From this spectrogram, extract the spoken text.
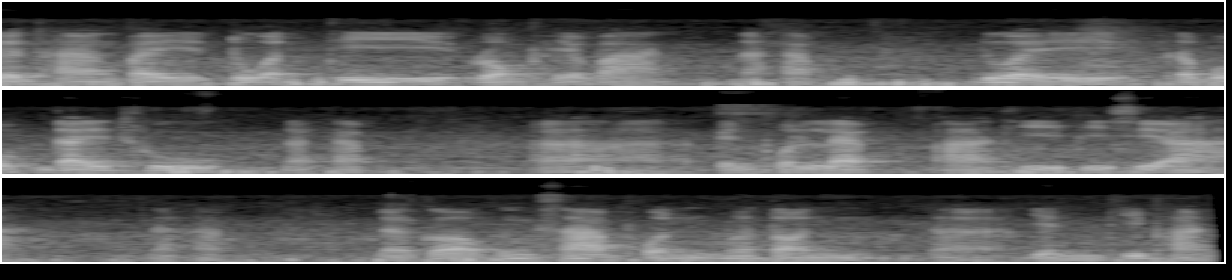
เดินทางไปตรวจที่โรงพยาบาลนะครับ ด้วยระบบไดทูนะครับเป็นผลแลบ RT-PCR นะครับ แล้วก็เพิ่งทราบผลเมื่อตอนอเย็นที่ผ่าน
